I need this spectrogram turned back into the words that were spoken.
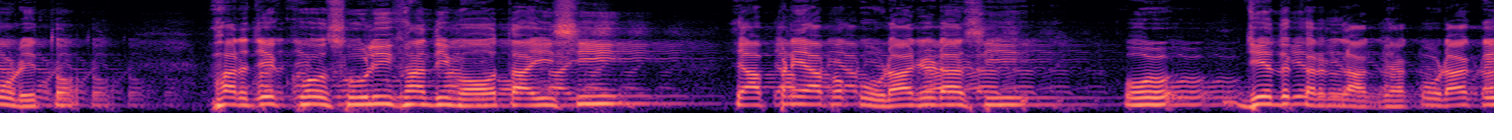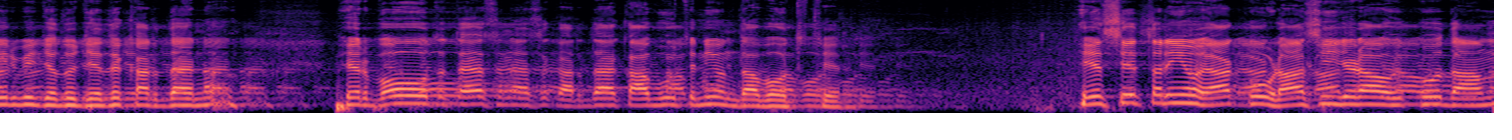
ਘੋੜੇ ਤੋਂ। ਪਰ ਦੇਖੋ, ਸੂਲੀ ਖਾਂ ਦੀ ਮੌਤ ਆਈ ਸੀ ਤੇ ਆਪਣੇ ਆਪ ਘੋੜਾ ਜਿਹੜਾ ਸੀ, ਉਹ ਜਿੱਦ ਕਰਨ ਲੱਗ ਗਿਆ। ਘੋੜਾ ਕਈ ਵੀ ਜਦੋਂ ਜਿੱਦ ਕਰਦਾ ਹੈ ਨਾ, ਫਿਰ ਬਹੁਤ ਤਹਿਸ ਨਹਿਸ ਕਰਦਾ ਕਾਬੂ 'ਚ ਨਹੀਂ ਹੁੰਦਾ ਬਹੁਤ ਚਿਰ। ਇਸੇ ਤਰ੍ਹਾਂ ਹੋਇਆ, ਘੋੜਾ ਸੀ ਜਿਹੜਾ ਉਹ ਇੱਕੋ ਦਮ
